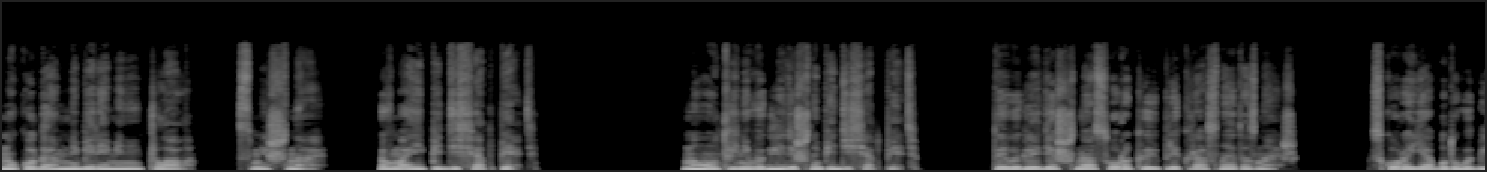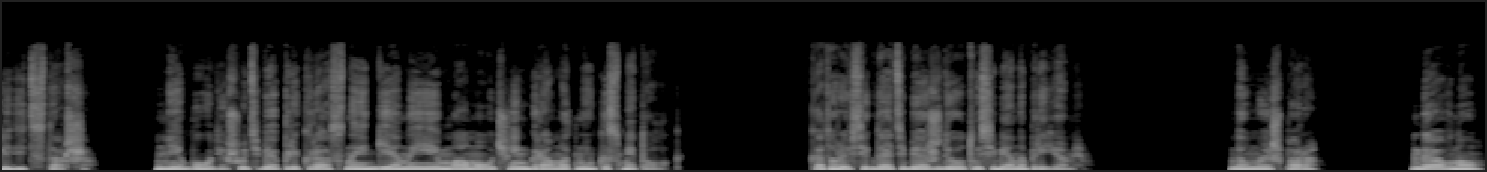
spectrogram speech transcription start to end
Ну куда мне беременеть, Лала? Смешная. В мои 55. Ну, ты не выглядишь на 55. Ты выглядишь на 40 и прекрасно это знаешь. Скоро я буду выглядеть старше. Не будешь, у тебя прекрасные гены, и мама очень грамотный косметолог, который всегда тебя ждет у себя на приеме. Думаешь, пора? Давно,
